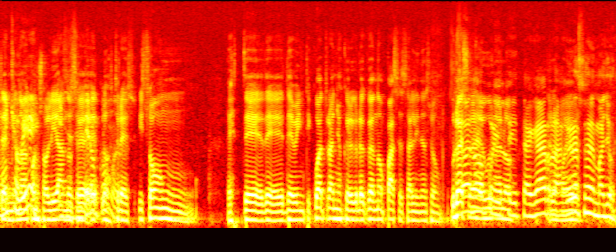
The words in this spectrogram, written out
terminó se consolidándose los tres. Y son este de, de 24 años que creo que no pasa esa alineación. Grueso No, no, es uno pues, de los, te, te de agarra, los grueso es de mayor.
